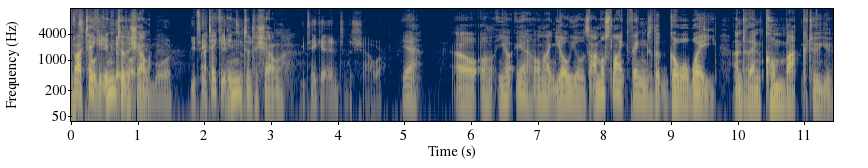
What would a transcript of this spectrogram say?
No, I take it into the shower. You take I take it into the shower. You take it into the shower. Yeah. Oh, or, yeah, yeah, or like yo-yos. I must like things that go away and then come back to you.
